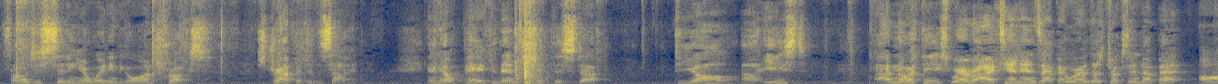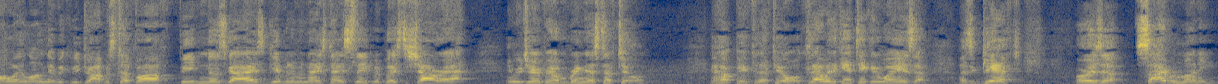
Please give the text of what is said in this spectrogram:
someone just sitting here waiting to go on trucks, strap it to the side, and help pay for them to ship this stuff to y'all out east, out northeast, wherever I-10 ends up at, wherever those trucks end up at, all the way along there. We could be dropping stuff off, feeding those guys, giving them a nice night's sleep, a place to shower at, in return for helping bring that stuff to them and help pay for that fuel. Because that way they can't take it away as a, as a gift or as a cyber money.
